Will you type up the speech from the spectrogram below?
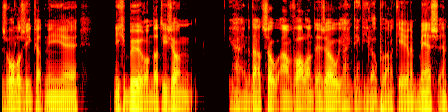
Zwolle zie ik dat niet, eh, niet gebeuren. Omdat die zo'n, ja inderdaad zo aanvallend en zo. Ja, ik denk die lopen wel een keer in het mes. En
